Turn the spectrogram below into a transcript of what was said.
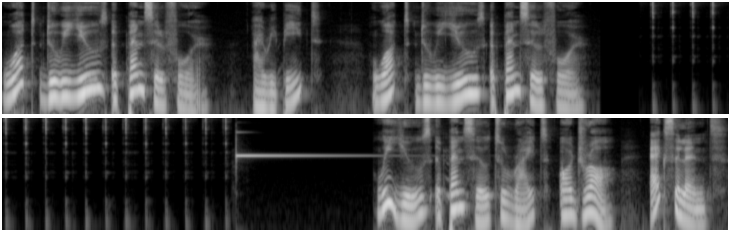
What do we use a pencil for? I repeat. What do we use a pencil for? We use a pencil to write or draw. Excellent!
